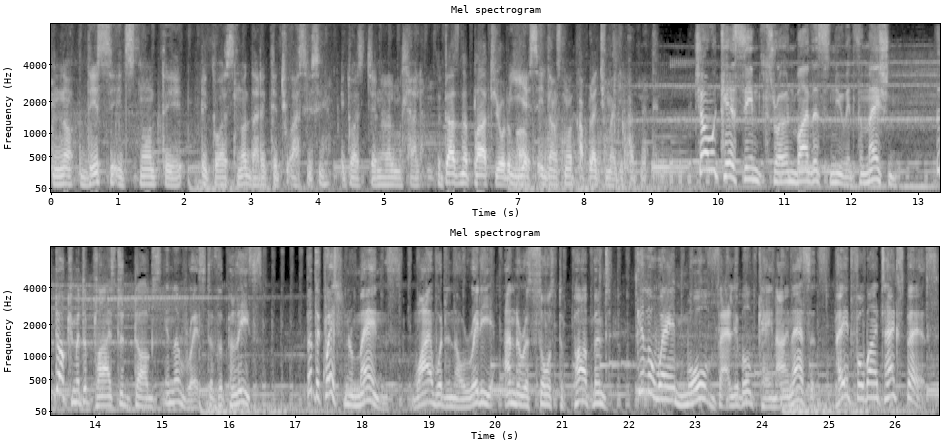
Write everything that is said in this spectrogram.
no, this it's not the. It was not directed to us. You see, it was General Mushala. It doesn't apply to your department. Yes, it does not apply to my department. Chauke seemed thrown by this new information. The document applies to dogs in the rest of the police. But the question remains why would an already under resourced department give away more valuable canine assets paid for by taxpayers?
